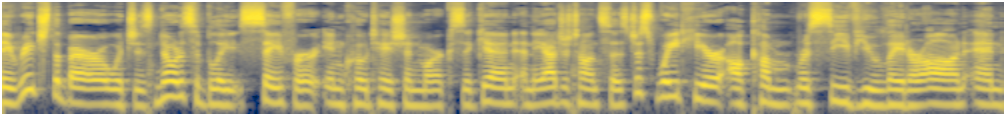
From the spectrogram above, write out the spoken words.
They reach the barrow, which is noticeably safer in quotation marks again, and the adjutant says, Just wait here, I'll come receive you later on. And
